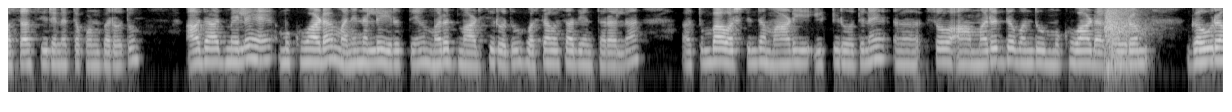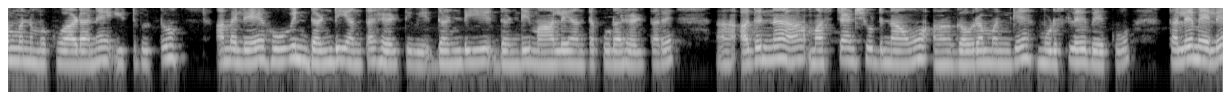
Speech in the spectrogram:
ಹೊಸ ಸೀರೆನೇ ತೊಗೊಂಡು ಬರೋದು. ಅದಾದಮೇಲೆ ಮುಖವಾಡ ಮನೆಯಲ್ಲೇ ಇರುತ್ತೆ, ಮರದ ಮಾಡಿಸಿರೋದು, ಹೊಸ ಹೊಸದು ಅಂತಾರಲ್ಲ ತುಂಬ ವರ್ಷದಿಂದ ಮಾಡಿ ಇಟ್ಟಿರೋದನ್ನೇ ಸೊ ಆ ಮರದ ಒಂದು ಮುಖವಾಡ, ಗೌರಮ್, ಗೌರಮ್ಮನ ಮುಖವಾಡನೇ ಇಟ್ಬಿಟ್ಟು, ಆಮೇಲೆ ಹೂವಿನ ದಂಡಿ ಅಂತ ಹೇಳ್ತೀವಿ. ದಂಡಿ ದಂಡಿ ಮಾಲೆ ಅಂತ ಕೂಡ ಹೇಳ್ತಾರೆ. ಅದನ್ನು ಮಸ್ಟ್ ಆ್ಯಂಡ್ ಶುಡ್ ನಾವು ಗೌರಮ್ಮನಿಗೆ ಮುಡಿಸ್ಲೇಬೇಕು. ತಲೆ ಮೇಲೆ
